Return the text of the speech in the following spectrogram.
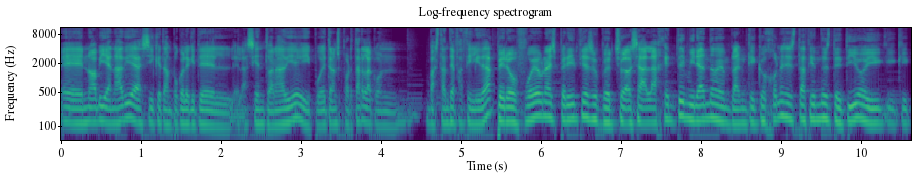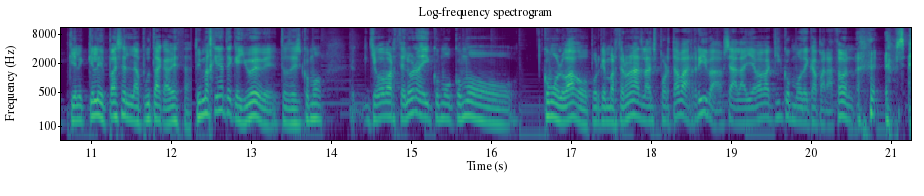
eh, no había nadie, así que tampoco le quité el, asiento a nadie y pude transportarla con bastante facilidad, pero fue una experiencia súper chula. O sea, la gente mirándome en plan, ¿qué cojones está haciendo este tío y qué, le pasa en la puta cabeza? Tú imagínate que llueve, entonces, como llego a Barcelona y como, como cómo lo hago, porque en Barcelona la transportaba arriba, o sea, la llevaba aquí como de caparazón. o sea,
